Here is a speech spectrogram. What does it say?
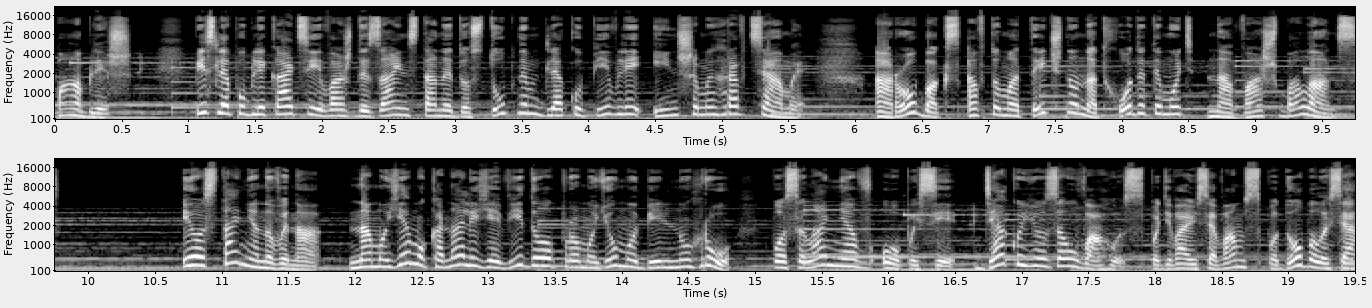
Publish. Після публікації ваш дизайн стане доступним для купівлі іншими гравцями, а Robux автоматично надходитимуть на ваш баланс. І остання новина: на моєму каналі є відео про мою мобільну гру. Посилання в описі. Дякую за увагу. Сподіваюся, вам сподобалося.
